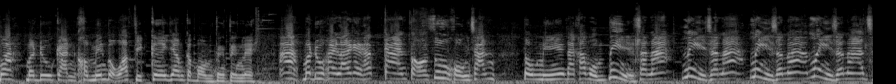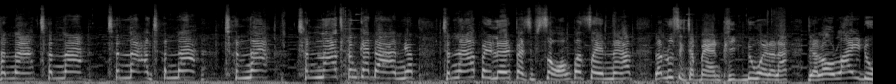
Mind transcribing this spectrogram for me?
มา มาดูกันคอมเมนต์บอกว่าฟิกเกอร์ย่ำกระหม่อมตึงๆเลย อะ มาดูไฮไลท์กันครับ การต่อสู้ของฉันตรงนี้นะครับผม นี่ชนะ นี่ชนะ นี่ชนะ นี่ชนะ ชนะ ชนะ ชนะ ชนะ ชนะชนะทั้งกระดานครับชนะไปเลย 82%นะครับ แล้วรู้สึกจะแบนพิกด้วยแล้วนะ เดี๋ยวเราไล่ดู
